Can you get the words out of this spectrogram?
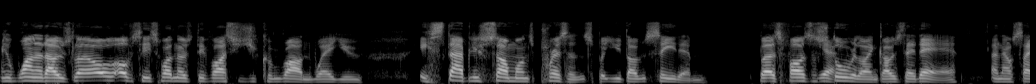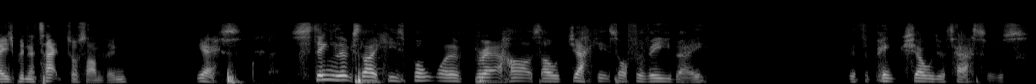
In one of those, like, oh, obviously, it's one of those devices you can run where you establish someone's presence, but you don't see them. But as far as the Yeah. storyline goes, they're there, and they'll say he's been attacked or something. yes. Sting looks like he's bought one of Bret Hart's old jackets off of eBay with the pink shoulder tassels.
